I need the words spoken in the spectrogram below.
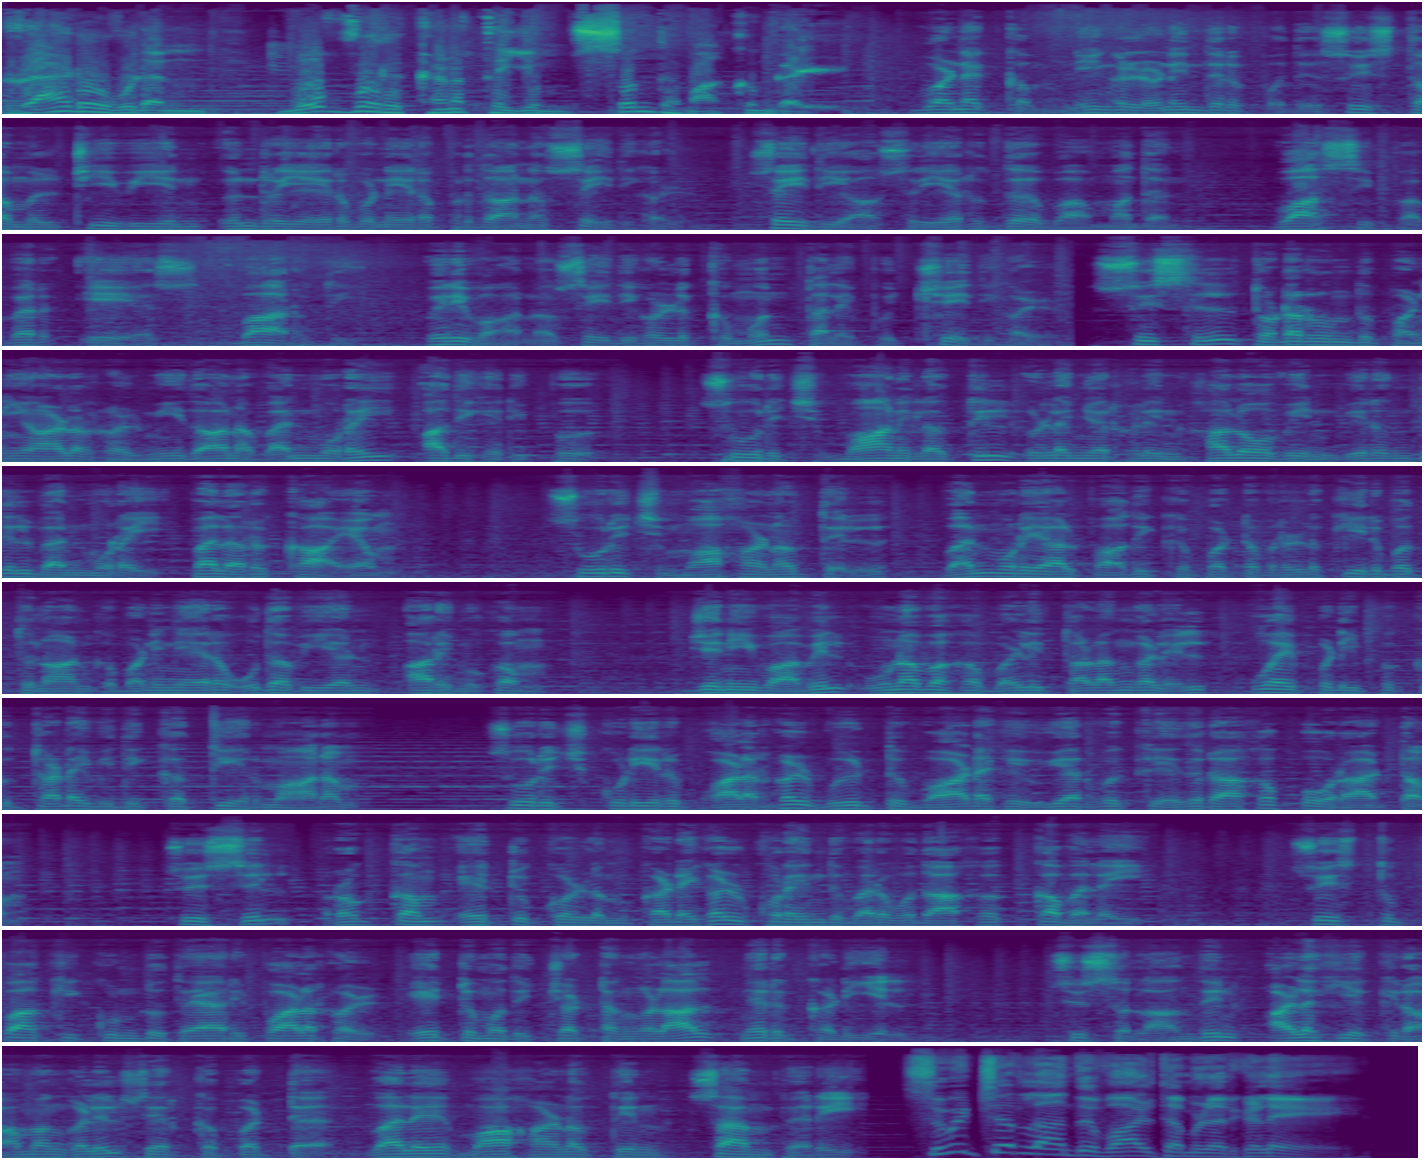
ராடோவுடன் ஒவ்வொரு கணத்தையும் சொந்தமாக்குங்கள். வணக்கம். நீங்கள் இணைந்திருப்பது சுவிஸ் தமிழ் டிவியின் இன்றைய இரவு நேர பிரதான செய்திகள். செய்தி ஆசிரியர் தேவா மதன் வாசிப்பவர் ஏ எஸ் பாரதி. விரிவான செய்திகளுக்கு முன் தலைப்புச் செய்திகள். சுவிஸில் தொடருந்து பணியாளர்கள் மீதான வன்முறை அதிகரிப்பு. சூரிச் மாநிலத்தில் இளைஞர்களின் ஹலோவின் விருந்தில் வன்முறை பலர் காயம். சூரிச் மாகாணத்தில் வன்முறையால் பாதிக்கப்பட்டவர்களுக்கு இருபத்தி நான்கு மணி நேர உதவி எண் அறிமுகம். ஜெனீவாவில் உணவக வழித்தளங்களில் புகைப்பிடிப்புக்கு தடை விதிக்க தீர்மானம். சூரிச் குடியிருப்பாளர்கள் வீட்டு வாடகை உயர்வுக்கு எதிராக போராட்டம். சுவிஸில் ரொக்கம் ஏற்றுக்கொள்ளும் கடைகள் குறைந்து வருவதாக கவலை. சுவிஸ் துப்பாக்கி குண்டு தயாரிப்பாளர்கள் ஏற்றுமதி சட்டங்களால் நெருக்கடியில். சுவிட்சர்லாந்தின் அழகிய கிராமங்களில் சேர்க்கப்பட்ட வலே மாகாணத்தின் சாம்பெரி. சுவிட்சர்லாந்து வாழ் தமிழர்களே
